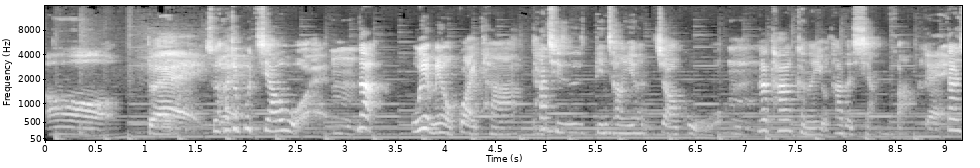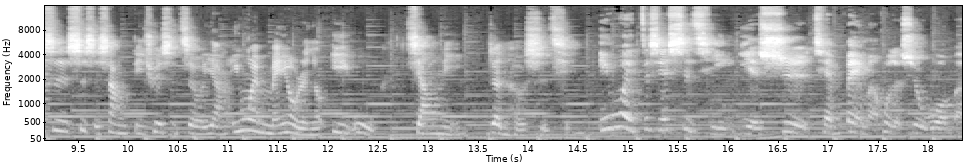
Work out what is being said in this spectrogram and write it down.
哦，对，所以他就不教我、哎、嗯那我也没有怪他，他其实平常也很照顾我。嗯，那他可能有他的想法，对，但是事实上的确是这样，因为没有人有义务教你任何事情。因为这些事情也是前辈们或者是我们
